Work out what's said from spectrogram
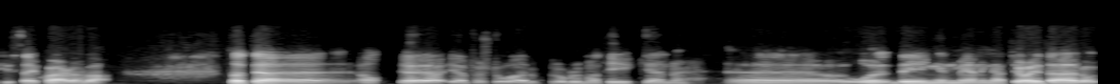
i sig själva. Så att jag, ja, jag, jag förstår problematiken eh, och det är ingen mening att jag är där och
